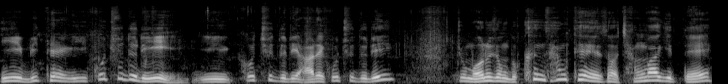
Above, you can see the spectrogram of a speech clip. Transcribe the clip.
이 밑에 이 고추들이 이 고추들이 아래 고추들이 좀 어느 정도 큰 상태에서 장마기 때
